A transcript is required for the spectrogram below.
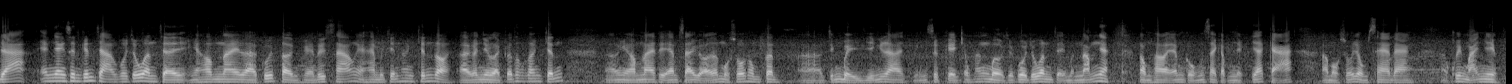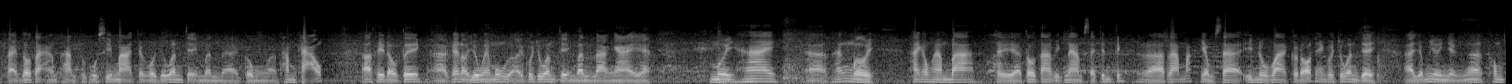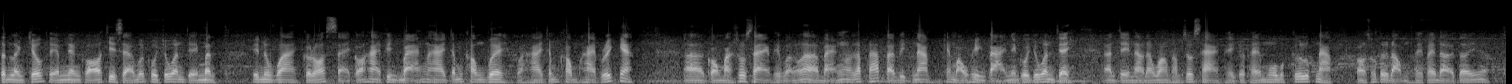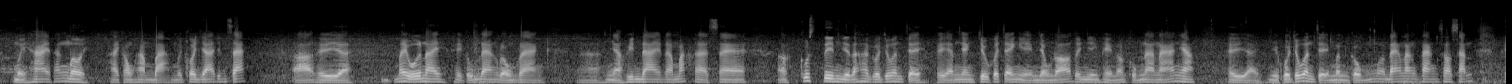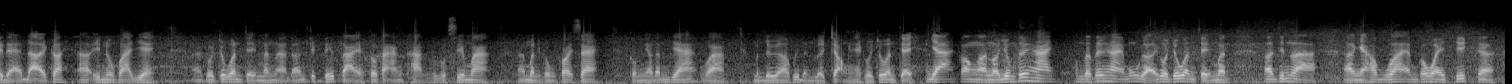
Dạ, em Nhân xin kính chào cô chú anh chị. Ngày hôm nay là cuối tuần, ngày thứ sáu ngày 29 tháng 9 rồi, à, coi như là kết thúc tháng 9. À, ngày hôm nay thì em sẽ gửi đến một số thông tin à, chuẩn bị diễn ra những sự kiện trong tháng 10 cho cô chú anh chị mình nắm nha. Đồng thời em cũng sẽ cập nhật giá cả à, một số dòng xe đang à, khuyến mãi nhiều tại Toyota An Thành Fukushima cho cô chú anh chị mình à, cùng à, tham khảo. À, thì đầu tiên à, cái nội dung em muốn gửi cô chú anh chị mình là ngày à, 12 à, tháng 10 2023 thì à, Toyota Việt Nam sẽ chính thức ra, ra mắt dòng xe Innova Cross nha cô chú anh chị. À, giống như những à, thông tin lần trước thì em nhân có chia sẻ với cô chú anh chị mình, Innova Cross sẽ có hai phiên bản là 2.0V và 2.0 Hybrid nha. À, còn bản số sàn thì vẫn là bản lắp ráp tại Việt Nam cái mẫu hiện tại nha cô chú anh chị anh chị nào đang quan tâm số sàn thì có thể mua bất cứ lúc nào còn số tự động thì phải đợi tới 12 tháng 10 2023 mới có giá chính xác à, thì à, mấy bữa nay thì cũng đang rộn ràng à, nhà Hyundai ra mắt là xe uh, Custin gì đó ha cô chú anh chị. Thì em nhân chưa có trải nghiệm dòng đó tuy nhiên thì nó cũng na ná nhau thì uh, nhiều cô chú anh chị mình cũng đang lăn tăng so sánh. Thì để đợi coi uh, Innova về. Uh, cô chú anh chị mình uh, đến trực tiếp tại Toyota An Thành Fukushima. Uh, mình cùng coi xe cùng nhau đánh giá và mình đưa ra quyết định lựa chọn nha cô chú anh chị. Dạ còn uh, nội dung thứ hai thông tin thứ hai muốn gửi cô chú anh chị mình đó chính là uh, ngày hôm qua em có quay chiếc uh,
